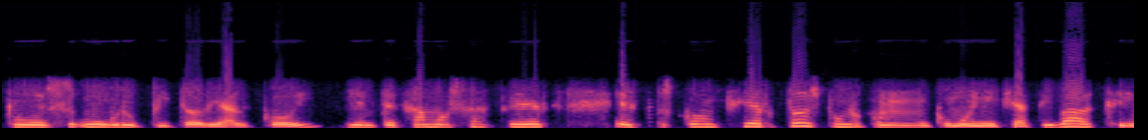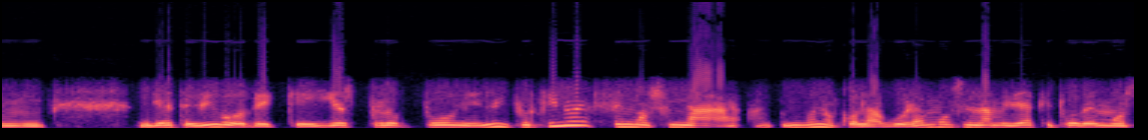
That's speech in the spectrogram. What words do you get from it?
pues un grupito de Alcoy. Y empezamos a hacer estos conciertos bueno, como, como iniciativa que ya te digo de que ellos proponen y por qué no hacemos una bueno colaboramos en la medida que podemos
